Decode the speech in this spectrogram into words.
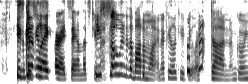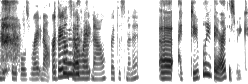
he's gonna be he's- like all right sam that's too He's much so into the bottom line. I feel like he'd be like, done. I'm going to Staples right now. Are they on sale right now, right this minute? uh i do believe they are this week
